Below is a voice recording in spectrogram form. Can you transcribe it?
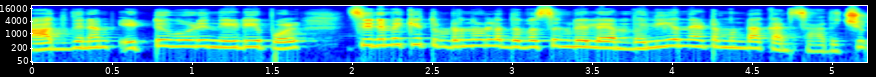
ആദ്യ ദിനം എട്ട് കോടി നേടിയപ്പോൾ സിനിമയ്ക്ക് തുടർന്നുള്ള ദിവസങ്ങളിലും വലിയ നേട്ടമുണ്ടാക്കാൻ സാധിച്ചു.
